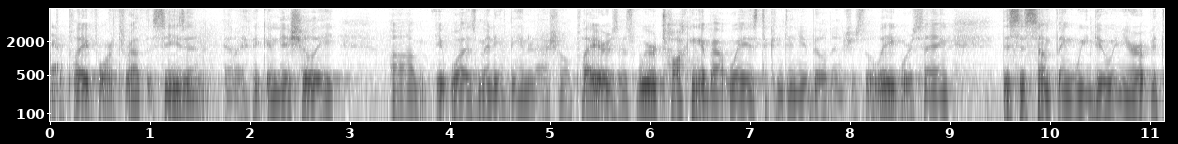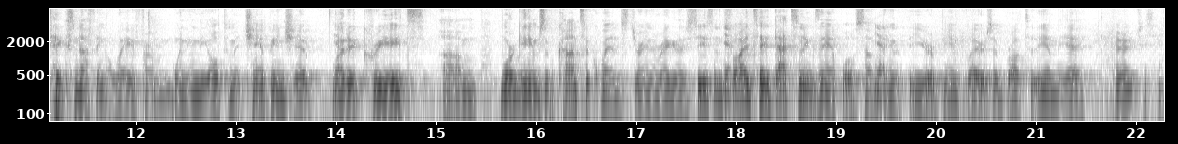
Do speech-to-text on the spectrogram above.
yeah. to play for throughout the season. And I think initially um, it was many of the international players, as we were talking about ways to continue to build interest in the league, we're saying, this is something we do in Europe. It takes nothing away from winning the ultimate championship, yep. but it creates um, more games of consequence during the regular season. Yep. So I'd say that's an example of something yep. that the European players have brought to the NBA. Very interesting.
